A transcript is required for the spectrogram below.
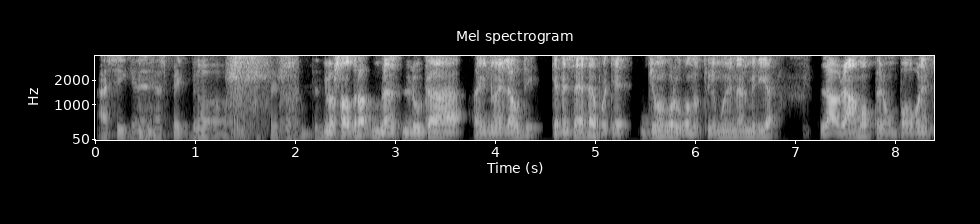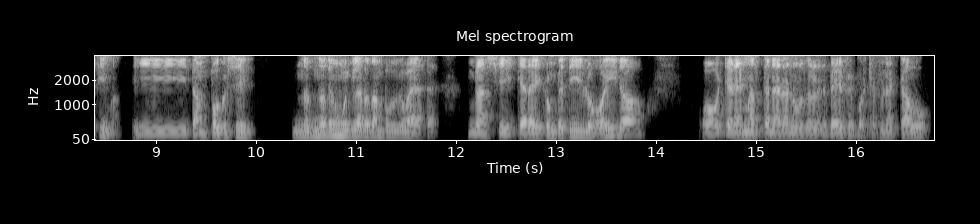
Así que en ese aspecto, en ese aspecto ¿Y contento. vosotros, en plan, Luca, Ainhoa y Lauti, qué pensáis hacer? Porque yo me acuerdo cuando estuvimos en Almería, lo hablábamos, pero un poco por encima. Y tampoco sé, no, no tengo muy claro tampoco qué vais a hacer. En plan, si queréis competir y luego iros, o queréis mantener a WRPF, porque al fin y al cabo,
